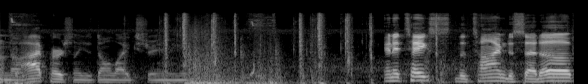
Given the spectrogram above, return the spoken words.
I don't know. I personally just don't like streaming. And it takes the time to set up.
